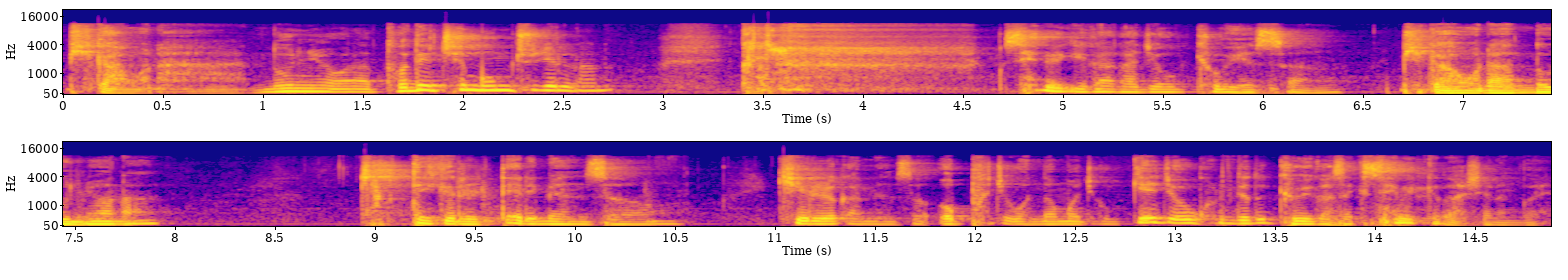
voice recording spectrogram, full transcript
비가 오나 눈이 오나 도대체 멈추질라나 그냥 새벽에 가가지고 교회에서 비가 오나 눈이 오나 작대기를 때리면서 길을 가면서 엎어지고 넘어지고 깨지고 그런데도 교회 가서 새벽기도 하시는 거예요.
